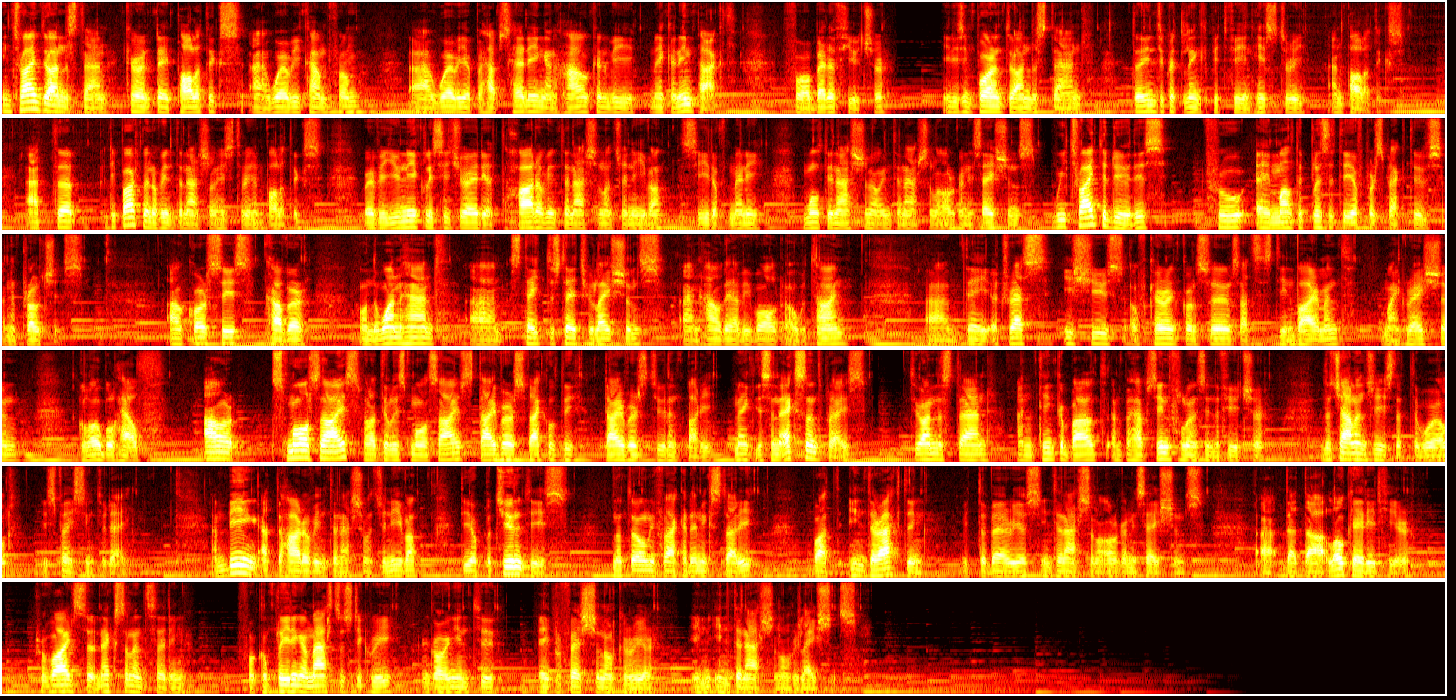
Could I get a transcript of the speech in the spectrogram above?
In trying to understand current day politics, uh, where we come from, uh, where we are perhaps heading and how can we make an impact for a better future, it is important to understand the intricate link between history and politics. At the Department of International History and Politics, where we're uniquely situated at the heart of international Geneva, seat of many multinational international organizations, we try to do this through a multiplicity of perspectives and approaches. Our courses cover, on the one hand, state-to-state um, -state relations and how they have evolved over time. Uh, they address issues of current concerns such as the environment, migration, global health. Our small size, relatively small size, diverse faculty, diverse student body make this an excellent place to understand and think about and perhaps influence in the future the challenges that the world is facing today. And being at the heart of International Geneva, the opportunities not only for academic study, but interacting with the various international organizations uh, that are located here provides an excellent setting for completing a master's degree and going into a professional career in international relations.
